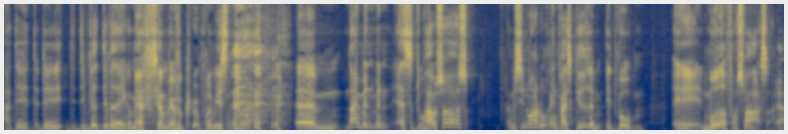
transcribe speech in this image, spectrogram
Ej, det, det, det, det, ved, det ved jeg ikke, om jeg, om jeg vil købe præmissen på. øhm, nej, men, men altså, du har jo så også... Jeg sige, nu har du rent faktisk givet dem et våben. Øh, en måde at forsvare sig. ja.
